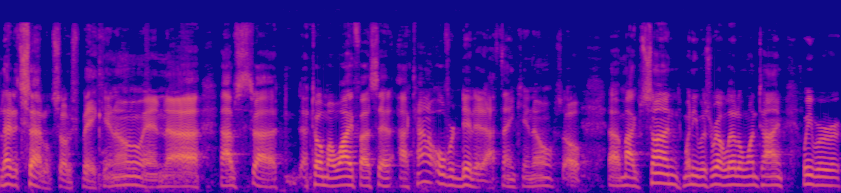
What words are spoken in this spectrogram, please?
let it settle, so to speak, you know. And uh, I was, uh, I told my wife, I said, I kind of overdid it, I think, you know. So uh, my son, when he was real little, one time we were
